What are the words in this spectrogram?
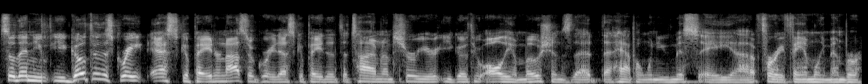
So then you, you go through this great escapade, or not so great escapade at the time, and I'm sure you you go through all the emotions that, that happen when you miss a uh, furry family member.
